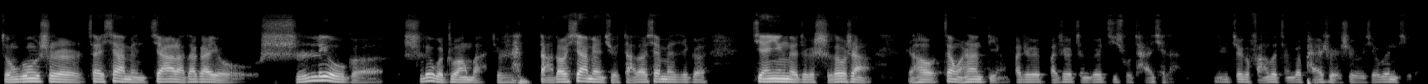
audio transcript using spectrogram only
总共是在下面加了大概有十六个十六个桩吧，就是 打到下面去，打到下面这个坚硬的这个石头上，然后再往上顶，把这个把这个整个基础抬起来。因为这个房子整个排水是有一些问题的。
